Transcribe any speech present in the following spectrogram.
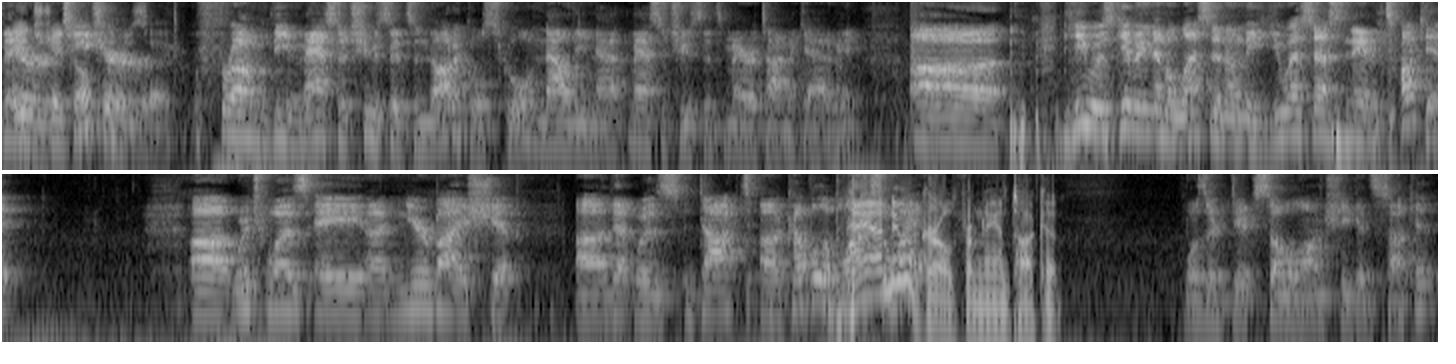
their H.J. Teacher you from the Massachusetts Nautical School, now the Na- Massachusetts Maritime Academy. Uh, he was giving them a lesson on the USS Nantucket, uh, which was a, a nearby ship uh, that was docked a couple of blocks Hey, I away. knew a girl from Nantucket. Was her dick so long she could suck it?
